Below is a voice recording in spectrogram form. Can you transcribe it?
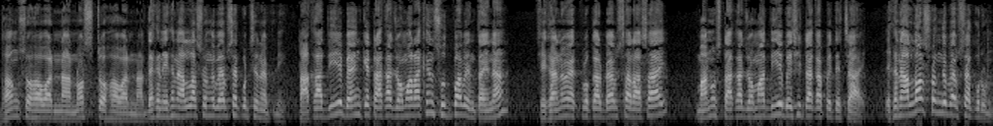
ধ্বংস হওয়ার না, নষ্ট হওয়ার না। দেখেন, এখানে আল্লাহর সঙ্গে ব্যবসা করছেন আপনি। টাকা দিয়ে ব্যাংকে টাকা জমা রাখেন, সুদ পাবেন, তাই না? সেখানেও এক প্রকার ব্যবসার আশায় মানুষ টাকা জমা দিয়ে বেশি টাকা পেতে চায়। এখানে আল্লাহর সঙ্গে ব্যবসা করুন।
